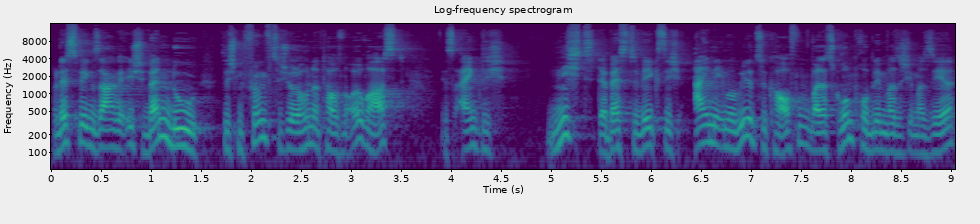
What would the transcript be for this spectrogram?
Und deswegen sage ich, wenn du zwischen 50 oder 100.000 Euro hast, ist eigentlich nicht der beste Weg, sich eine Immobilie zu kaufen, weil das Grundproblem, was ich immer sehe,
